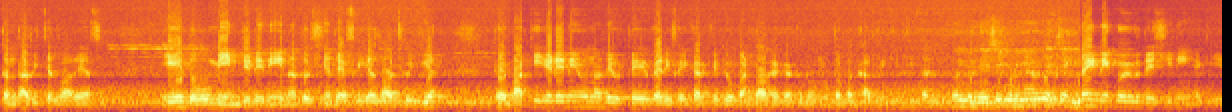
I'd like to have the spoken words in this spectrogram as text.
ਧੰਦਾ ਵੀ ਚਲਵਾ ਰਿਹਾ ਸੀ। ਇਹ ਦੋ ਮੇਨ ਜਿਹੜੇ ਨੇ ਇਹਨਾਂ ਦੋਸ਼ੀਆਂ ਤੇ ਐਫਆਈਆਰ ਲਾਂਚ ਹੋਈ ਆ ਤੇ ਬਾਕੀ ਜਿਹੜੇ ਨੇ ਉਹਨਾਂ ਦੇ ਉੱਤੇ ਵੈਰੀਫਾਈ ਕਰਕੇ ਜੋ ਬਣਦਾ ਹੋਏਗਾ ਕਾਨੂੰਨ ਮੁਤਾਬਕ ਕਾਰਵਾਈ ਕੀਤੀ ਕੋਈ ਵਿਦੇਸ਼ੀ ਕੁੜੀਆਂ ਵਿੱਚ ਨਹੀਂ ਨਹੀਂ ਕੋਈ ਵਿਦੇਸ਼ੀ ਨਹੀਂ ਹੈਗੀ।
